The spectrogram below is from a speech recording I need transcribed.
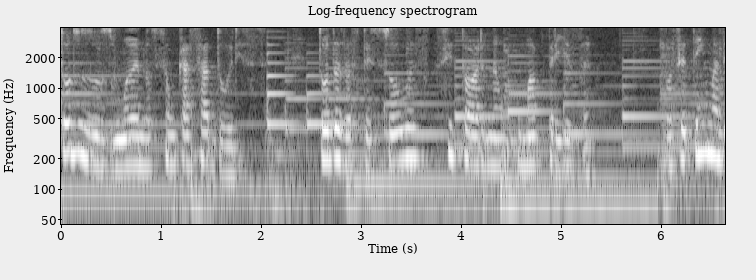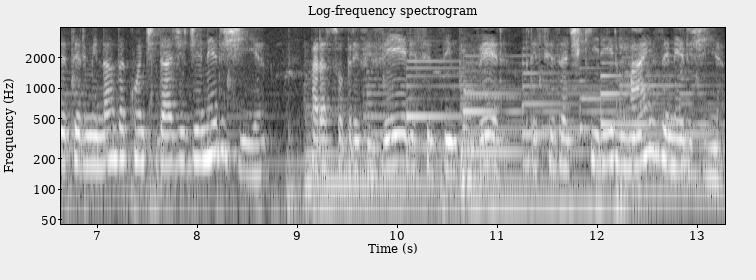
todos os humanos são caçadores. Todas as pessoas se tornam uma presa. Você tem uma determinada quantidade de energia para sobreviver e se desenvolver, precisa adquirir mais energia.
